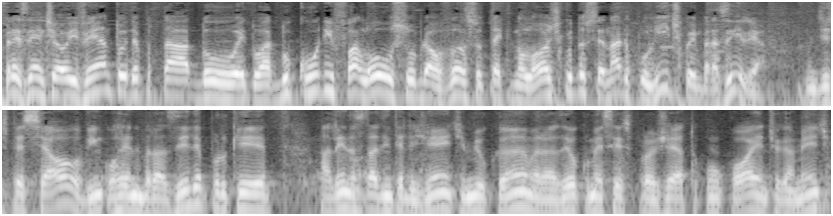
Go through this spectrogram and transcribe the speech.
Presente ao evento, o deputado Eduardo Cury falou sobre o avanço tecnológico do cenário político em Brasília. Um dia especial, vim correndo em Brasília porque, além da cidade inteligente, mil câmeras, eu comecei esse projeto com o COI antigamente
